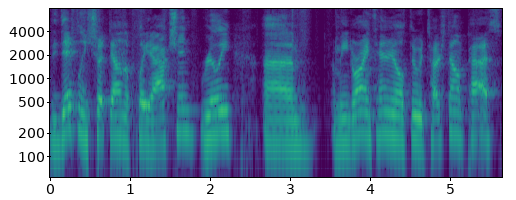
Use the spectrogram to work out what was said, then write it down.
They definitely shut down the play action, really. Um, I mean, Ryan Tannehill threw a touchdown pass,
